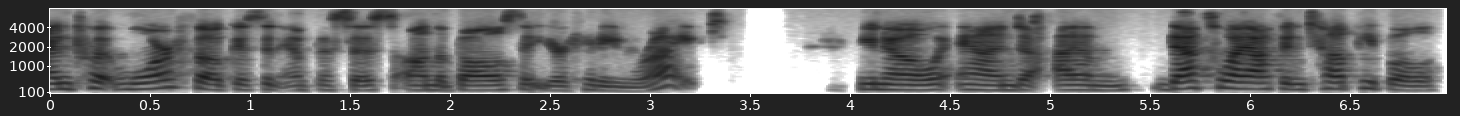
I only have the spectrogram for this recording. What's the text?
and put more focus and emphasis on the balls that you're hitting right? you know, and um, that's why I often tell people,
